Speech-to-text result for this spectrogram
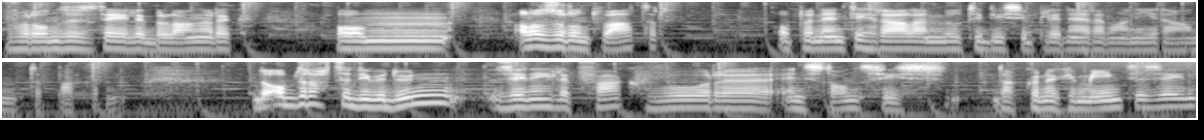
Voor ons is het eigenlijk belangrijk om alles rond water op een integrale en multidisciplinaire manier aan te pakken. De opdrachten die we doen zijn eigenlijk vaak voor uh, instanties. Dat kunnen gemeenten zijn,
